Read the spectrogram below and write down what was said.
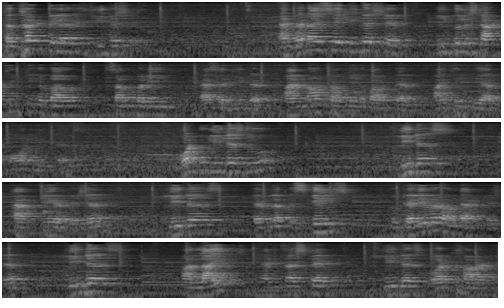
The third pillar is leadership. And when I say leadership, people start thinking about somebody as a leader. I'm not talking about them. I think they are all leaders. What do leaders do? Leaders have clear vision. Leaders develop skills to deliver on that vision. Leaders are liked and trusted. Leaders work hard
